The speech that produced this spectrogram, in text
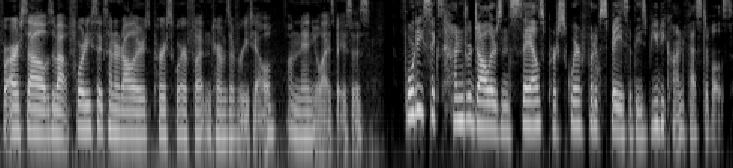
for ourselves about $4,600 per square foot in terms of retail on an annualized basis. $4,600 in sales per square foot of space at these BeautyCon festivals.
